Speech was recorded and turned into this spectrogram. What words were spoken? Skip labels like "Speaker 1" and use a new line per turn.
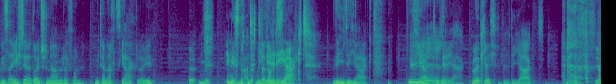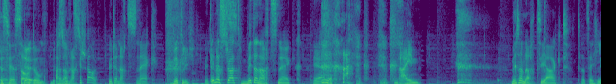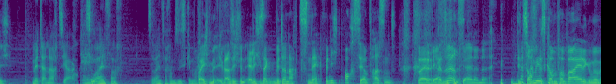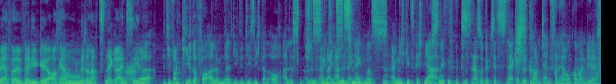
wie ist eigentlich der deutsche Name davon? Mitternachtsjagd oder wie?
Äh, mit,
Innistrad, die wilde Jagd.
Wilde Jagd. Wilde Jagd.
Wilde Jagd. Wirklich.
wilde Jagd. Der- der-
Das wäre saudumm.
Hast du nachgeschaut? Mitternachtssnack.
Wirklich.
Mitternachts-
Innistrad Mitternachtssnack.
Ja.
Nein.
Mitternachtsjagd. Tatsächlich.
Mitternachtsjagd.
Okay.
So einfach. So einfach haben sie es gemacht.
Weil ich, also ich finde, ehrlich gesagt, Mitternachtssnack finde ich auch sehr passend. Weil, ganz Ernst,
Gerne, ne?
die Zombies kommen vorbei, da gibt es Werwölfe, die können auch gerne einen Mitternachtssnack reinziehen.
Ja, die Vampire vor allem, ne? Die, die, die sich dann auch alles, alles
Stimmt, eigentlich alles snacken.
was.
ja, eigentlich geht es echt nur
Ja.
um Snacken.
Also gibt es jetzt snackable Content von Herumkommandiert.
